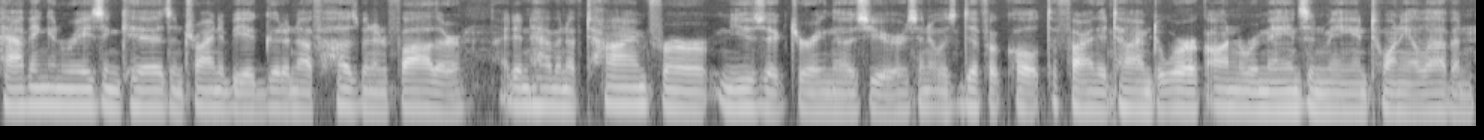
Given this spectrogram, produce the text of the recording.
having and raising kids and trying to be a good enough husband and father. I didn't have enough time for music during those years, and it was difficult to find the time to work on Remains in Me in 2011.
